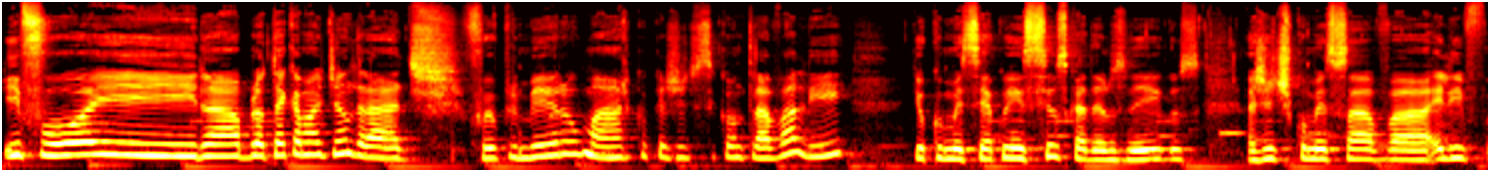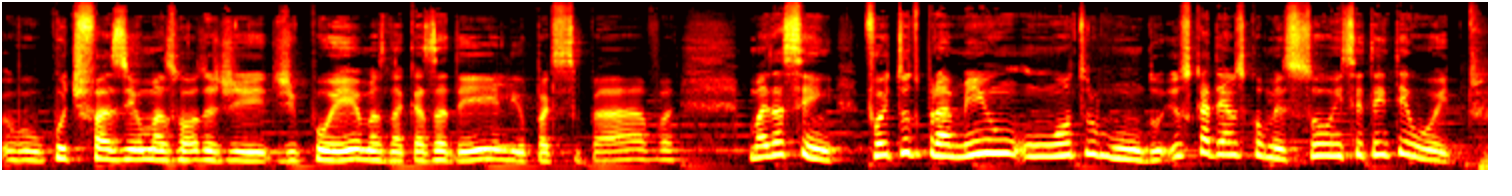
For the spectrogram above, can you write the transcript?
E foi na Biblioteca Mar de Andrade. Foi o primeiro marco que a gente se encontrava ali. que eu comecei a conhecer os cadernos negros. A gente começava, ele, o Cut fazia umas rodas de, de poemas na casa dele, eu participava. Mas assim, foi tudo para mim um, um, outro mundo. E os cadernos começou em 78,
